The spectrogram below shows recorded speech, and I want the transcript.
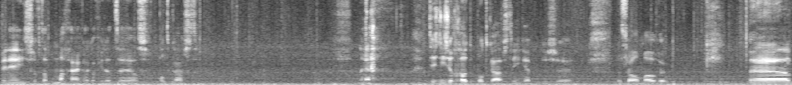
ik weet niet eens of dat mag eigenlijk, of je dat eh, als podcast. Nou ja, het is niet zo'n grote podcast die ik heb, dus eh, dat zal wel mogen. Ehm,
